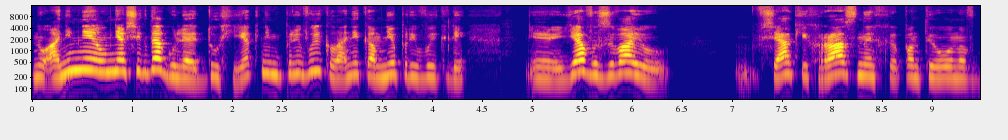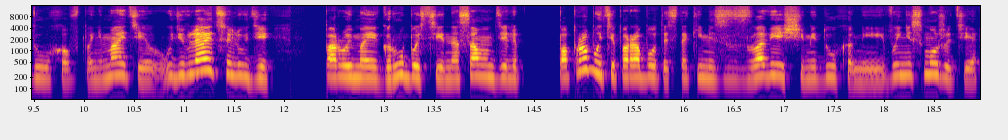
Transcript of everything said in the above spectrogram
Ну, они мне, у меня всегда гуляют духи, я к ним привыкла, они ко мне привыкли. Э, я вызываю всяких разных пантеонов духов, понимаете? Удивляются люди порой моей грубости. На самом деле попробуйте поработать с такими зловещими духами, и вы не сможете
